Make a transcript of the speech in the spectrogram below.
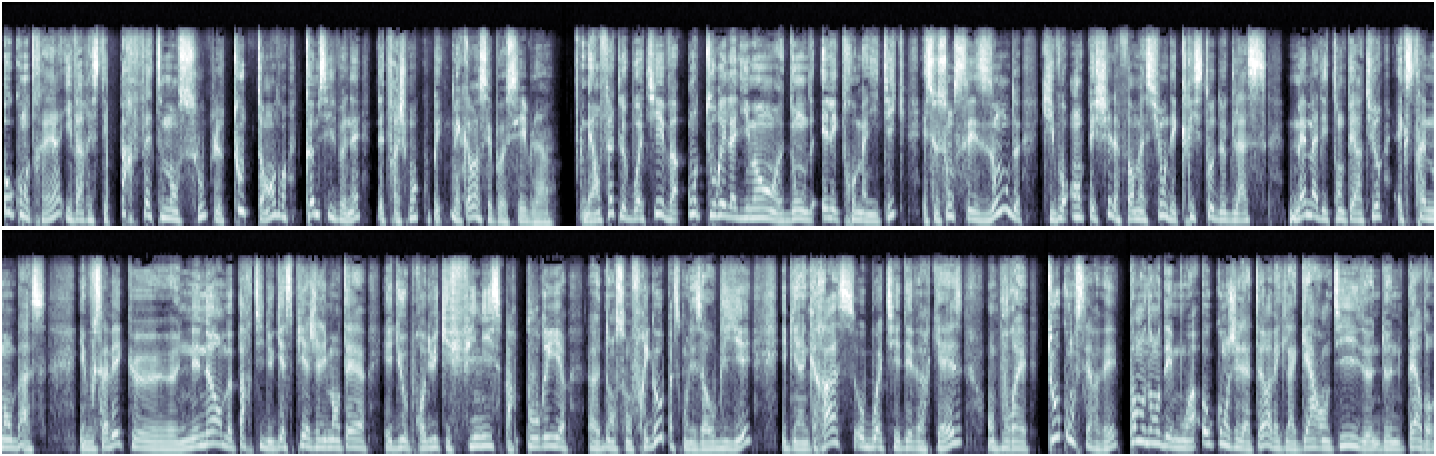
au contraire, il va rester parfaitement souple, tout tendre comme s'il venait d'être fraîchement coupé. Mais comment c'est possible mais en fait, le boîtier va entourer l'aliment d'ondes électromagnétiques et ce sont ces ondes qui vont empêcher la formation des cristaux de glace, même à des températures extrêmement basses. Et vous savez qu'une énorme partie du gaspillage alimentaire est due aux produits qui finissent par pourrir dans son frigo parce qu'on les a oubliés. Eh bien, grâce au boîtier d'Evercase, on pourrait tout conserver pendant des mois au congélateur avec la garantie de ne perdre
